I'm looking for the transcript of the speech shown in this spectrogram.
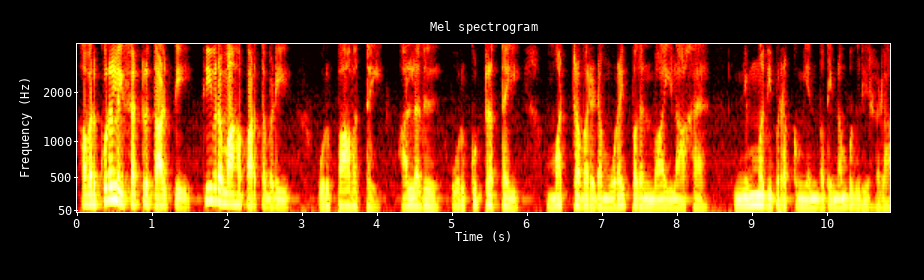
அவர் குரலை சற்று தாழ்த்தி தீவிரமாக பார்த்தபடி ஒரு பாவத்தை அல்லது ஒரு குற்றத்தை மற்றவரிடம் உரைப்பதன் வாயிலாக நிம்மதி பிறக்கும் என்பதை நம்புகிறீர்களா?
